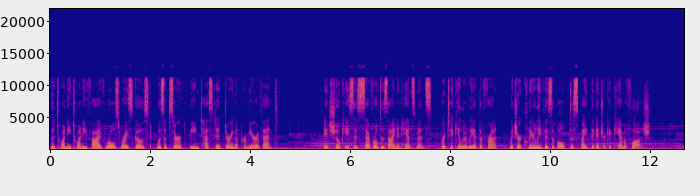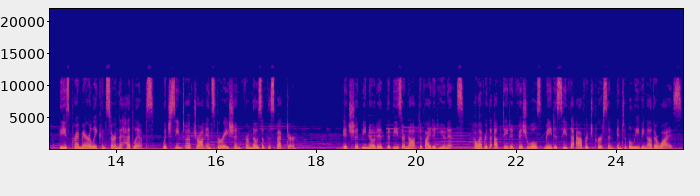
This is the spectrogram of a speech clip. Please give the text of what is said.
The 2025 Rolls-Royce Ghost was observed being tested during a premiere event. It showcases several design enhancements, particularly at the front, which are clearly visible despite the intricate camouflage. These primarily concern the headlamps, which seem to have drawn inspiration from those of the Spectre. It should be noted that these are not divided units, however the updated visuals may deceive the average person into believing otherwise.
